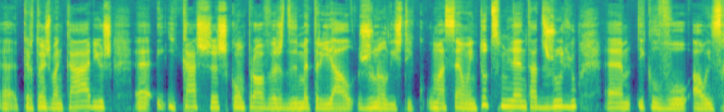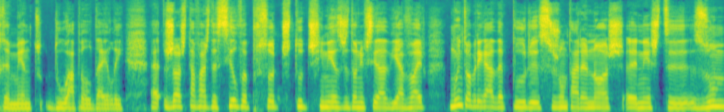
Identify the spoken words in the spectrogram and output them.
uh, cartões bancários uh, e caixas com provas de material jornalístico. Uma ação em tudo semelhante à de julho uh, e que levou ao encerramento do Apple Daily. Jorge Tavares da Silva, professor de Estudos Chineses da Universidade de Aveiro, muito obrigada por se juntar a nós neste Zoom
